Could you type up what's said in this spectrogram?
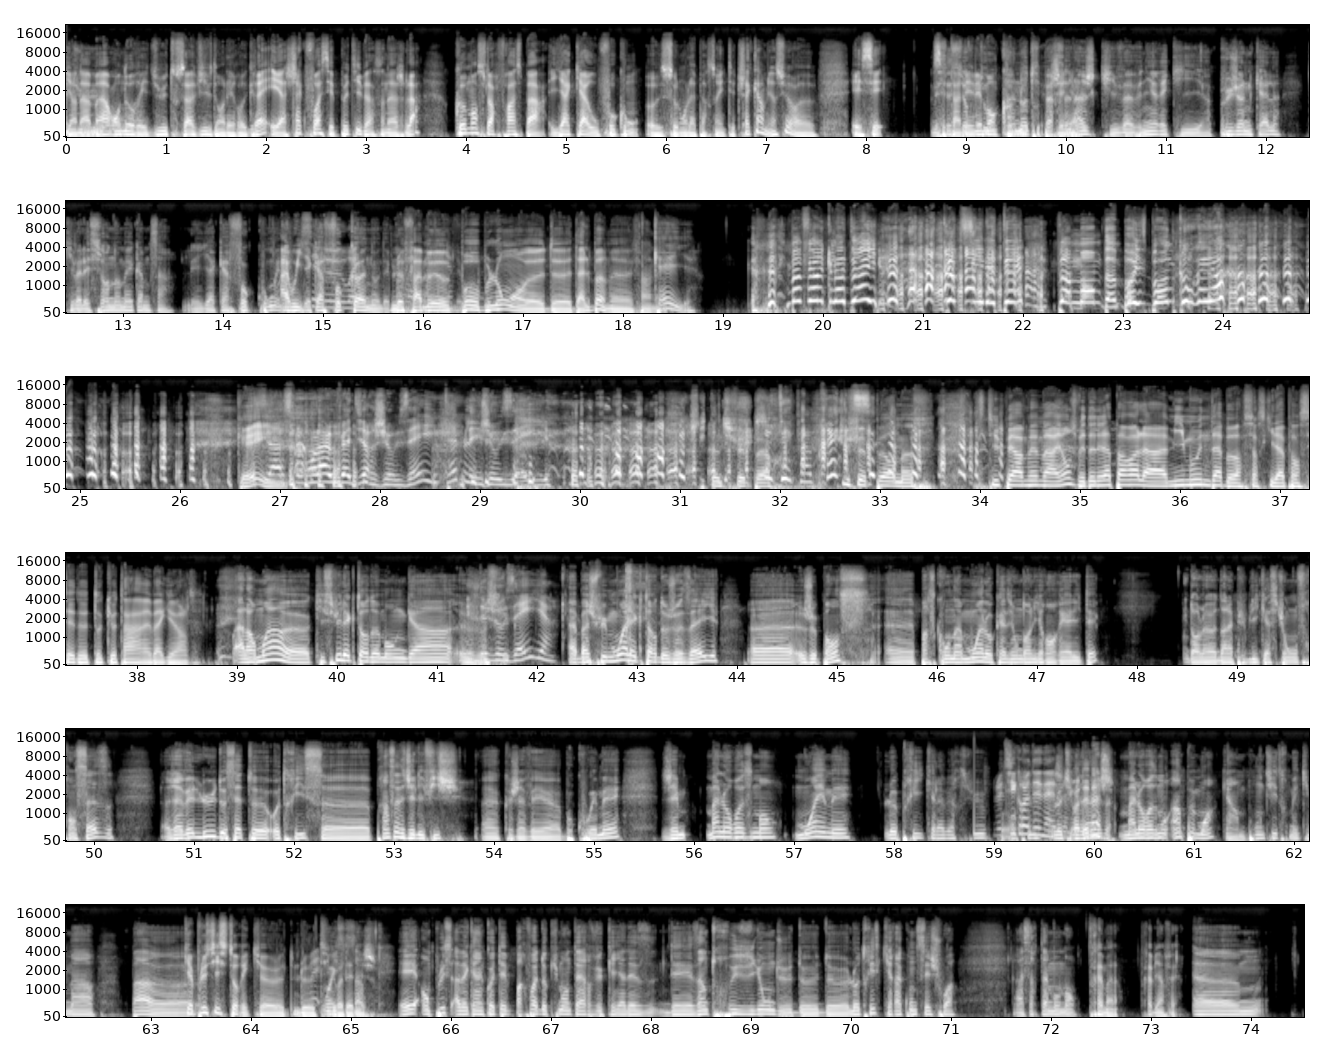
y, en a marre on aurait dû tout ça vivre dans les regrets et à chaque fois ces petits personnages là commencent leur phrase par yaka ou faucon euh, selon la personnalité de chacun bien sûr euh, et c'est Mais c'est un élément comique un autre génial. personnage qui va venir et qui, euh, plus jeune qu'elle, qui va les surnommer comme ça. Les Yaka Faucons et Ah les oui. Yaka le- Faucon au départ. le Ouais, fameux ouais. beau blond euh, de- d'album euh, il m'a fait un clin d'œil comme s'il était un membre d'un boys band coréen ok C'est à ce moment-là où il va dire José, t'aimes les José Putain, tu fais peur. J'étais pas prêt. tu fais peur, meuf. Si tu permets Marion, je vais donner la parole à Mimoun d'abord sur ce qu'il a pensé de Tokyo Tarareba Girls. Alors moi, euh, qui suis lecteur de manga, euh, Et je de suis, José ah bah, je suis moins lecteur de Josei, euh, je pense, euh, parce qu'on a moins l'occasion d'en lire en réalité. Dans, le- dans la publication française. J'avais lu de cette euh, autrice euh, Princesse Jellyfish, euh, que j'avais euh, beaucoup aimé. J'ai malheureusement moins aimé le prix qu'elle avait reçu. Le Tigre des Neiges. Le Tigre des Neiges. Malheureusement un peu moins, qui est un bon titre, mais qui m'a pas... euh, Qui est plus historique, euh, le Ouais. Tigre Oui, des. Neiges. Et en plus, avec un côté parfois documentaire, vu qu'il y a des, des intrusions du- de, de l'autrice qui raconte ses choix à certains moments. Très malin, très bien fait. Euh,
